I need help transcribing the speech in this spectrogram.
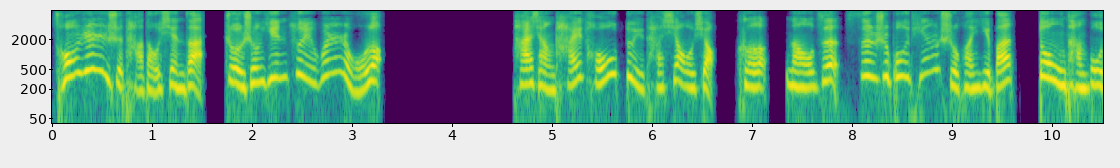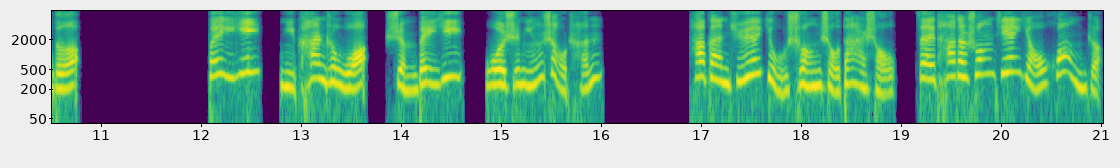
从认识他到现在，这声音最温柔了。他想抬头对他笑笑，可脑子似是不听使唤一般，动弹不得。贝依，你看着我，沈贝依。我是宁少臣，他感觉有双手大手在他的双肩摇晃着，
